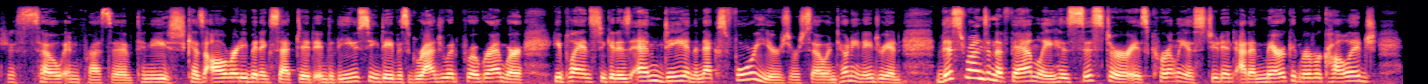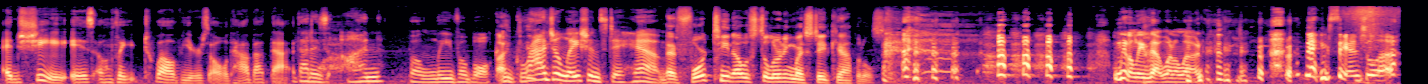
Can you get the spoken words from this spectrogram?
Just so impressive. Tanishq has already been accepted into the UC Davis graduate program where he plans to get his MD in the next four years or so. And Tony and Adrian, this runs in the family. His sister is currently a student at American River College, and she is only 12 years old. How about that? That is unbelievable. Congratulations to him. At 14, I was still learning my state capitals. I'm going to leave that one alone. Thanks, Angela.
